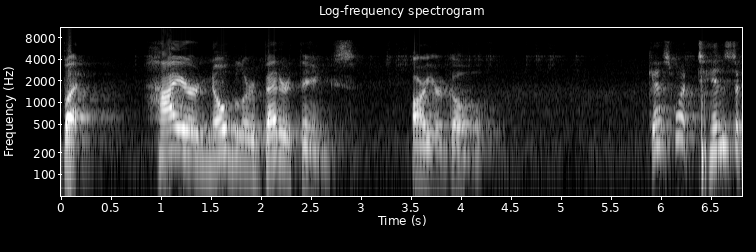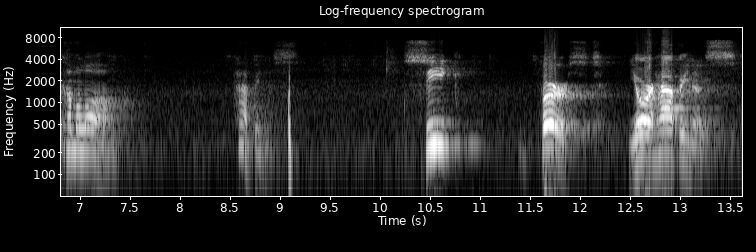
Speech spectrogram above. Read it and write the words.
but higher, nobler, better things are your goal. Guess what tends to come along? Happiness. Seek first your happiness.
